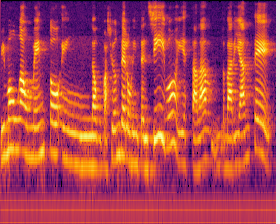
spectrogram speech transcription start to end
Vimos un aumento en la ocupación de los intensivos y está la variante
